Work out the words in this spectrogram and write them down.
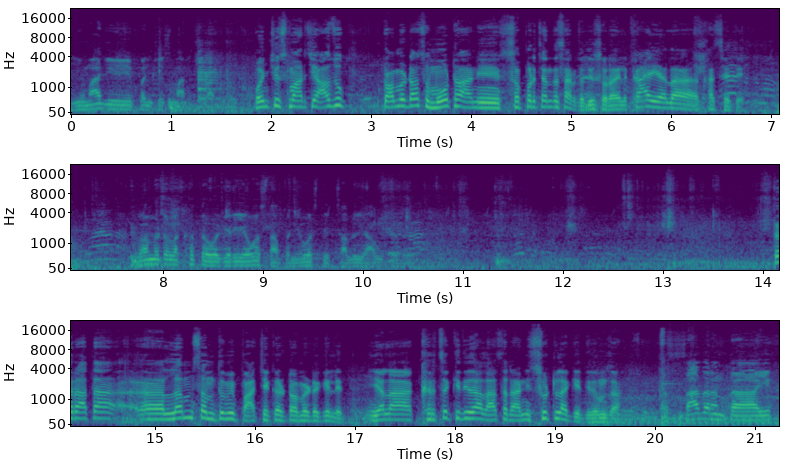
ही माझी पंचवीस मार्च पंचवीस मार्चची. अजून टोमॅटो असं मोठं आणि सफरचंदासारखं दिसू राहिलं. काय याला खासियत आहे? टोमॅटोला खतं वगैरे व्यवस्थापन व्यवस्थित चालू आहे औषध. तर आता लमसम तुम्ही पाच एकर टोमॅटो केलेत. याला खर्च किती झाला असं आणि सुटला किती तुमचा? साधारणतः एक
